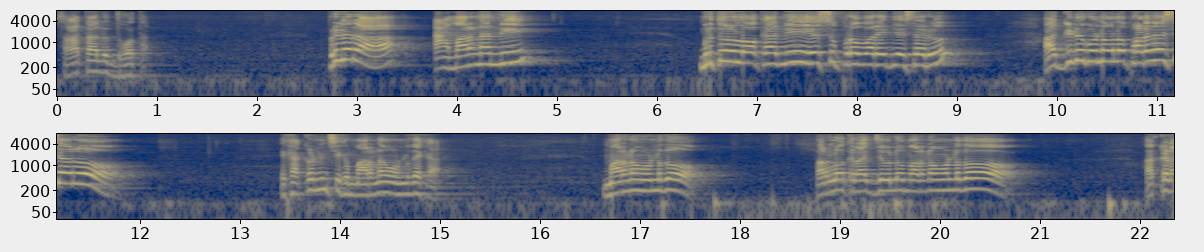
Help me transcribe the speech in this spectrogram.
సాతాలు దూత. ప్రియులరా ఆ మరణాన్ని మృతుల లోకాన్ని యేసు ప్రభువారు ఏం చేశారు? అగ్నిగుండంలో పడవేశారు. ఇక అక్కడి నుంచి ఇక మరణం ఉండదు ఇక. మరణం ఉండదు? పరలోక రాజ్యంలో మరణం ఉండదు? అక్కడ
